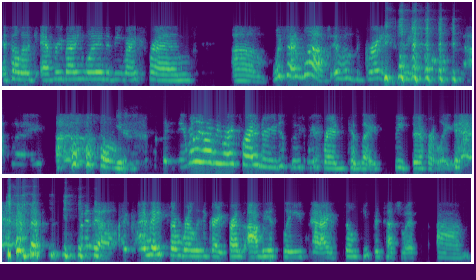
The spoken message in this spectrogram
it felt like everybody wanted to be my friend, um, which I loved. It was great to be that way. Um, yeah. Do you really want to be my friend, or you just want to be my friend because I speak differently? but no, I, I, made some really great friends, obviously, that I still keep in touch with um,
